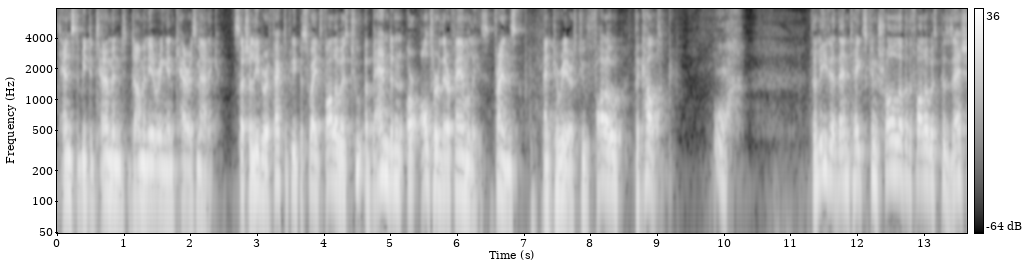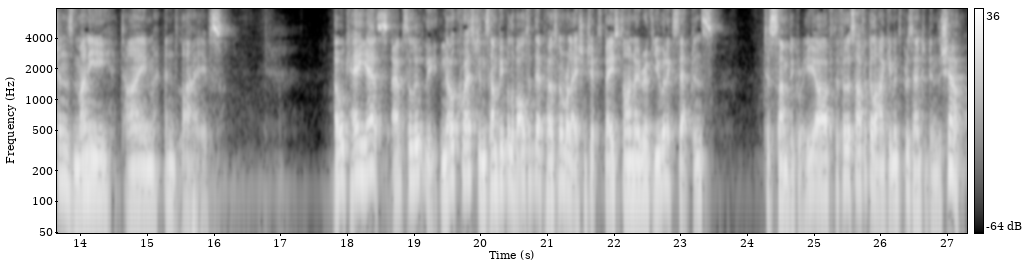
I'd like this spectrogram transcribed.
tends to be determined, domineering, and charismatic. Such a leader effectively persuades followers to abandon or alter their families, friends, and careers to follow the cult. Ugh. The leader then takes control over the followers' possessions, money, time, and lives. Okay, yes, absolutely. No question. Some people have altered their personal relationships based on a review and acceptance, to some degree, of the philosophical arguments presented in the show.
